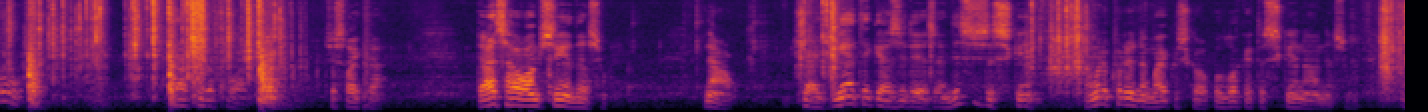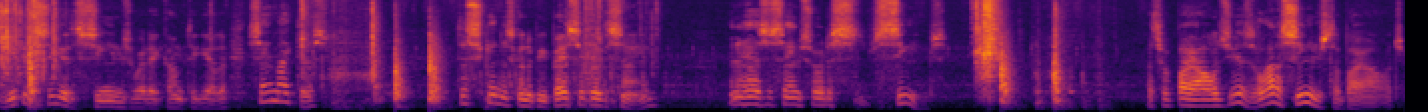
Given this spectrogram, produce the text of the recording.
Ooh, the floor just like that. That's how I'm seeing this one. Now, gigantic as it is, and this is the skin. I'm going to put it in the microscope. We'll look at the skin on this one. And you can see the seams where they come together. Same like this. This skin is going to be basically the same. And it has the same sort of seams. That's what biology is. A lot of seams to biology.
